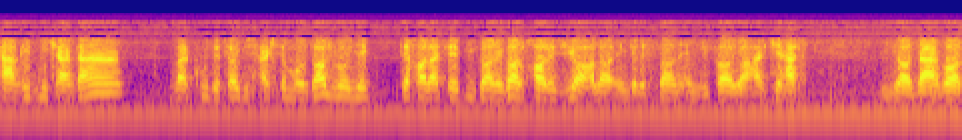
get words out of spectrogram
تعقیب می‌کردن و کودتای 28 مرداد رو یک دخالت بیگانگان خارجی یا حالا انگلستان امریکا یا هر کی هست یا دربار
